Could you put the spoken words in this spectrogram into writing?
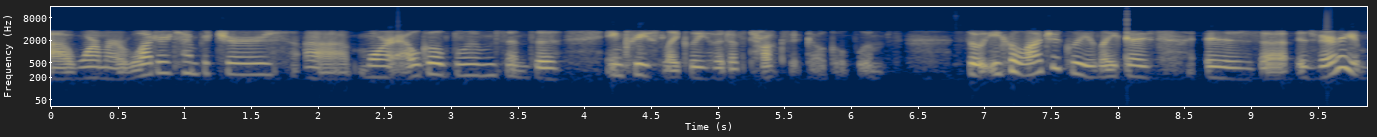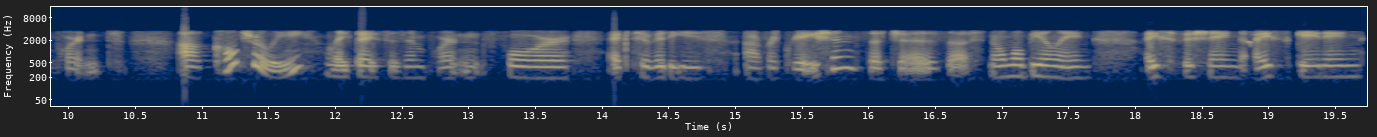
uh, warmer water temperatures, uh, more algal blooms, and the increased likelihood of toxic algal blooms. So ecologically, lake ice is uh, is very important. Uh, culturally, lake ice is important for activities, uh, recreation such as uh, snowmobiling, ice fishing, ice skating.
